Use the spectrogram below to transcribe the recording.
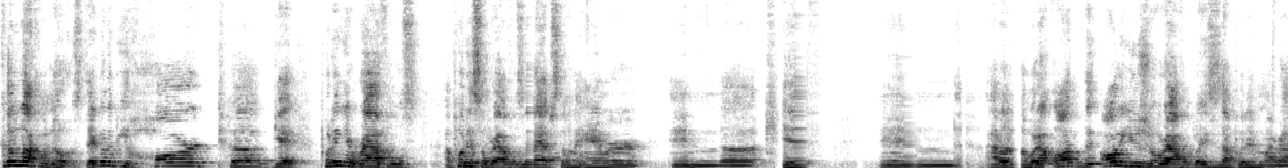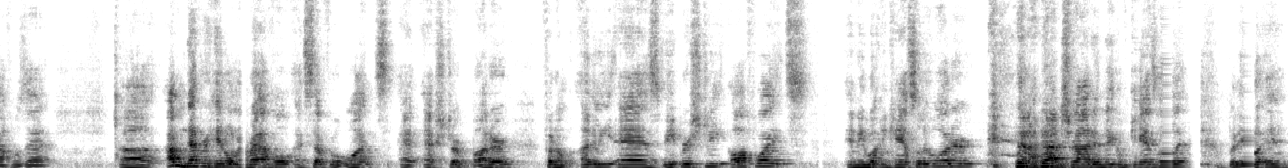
good luck on those. They're gonna be hard to get. Put in your raffles. I put in some raffles at Appstone and Hammer and uh, Kith and I don't know what all the all the usual raffle places I put in my raffles at. Uh, I've never hit on a raffle except for once at Extra Butter for them ugly ass Vapor Street off whites, and they wouldn't cancel the order. And I tried to make them cancel it, but they wouldn't.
